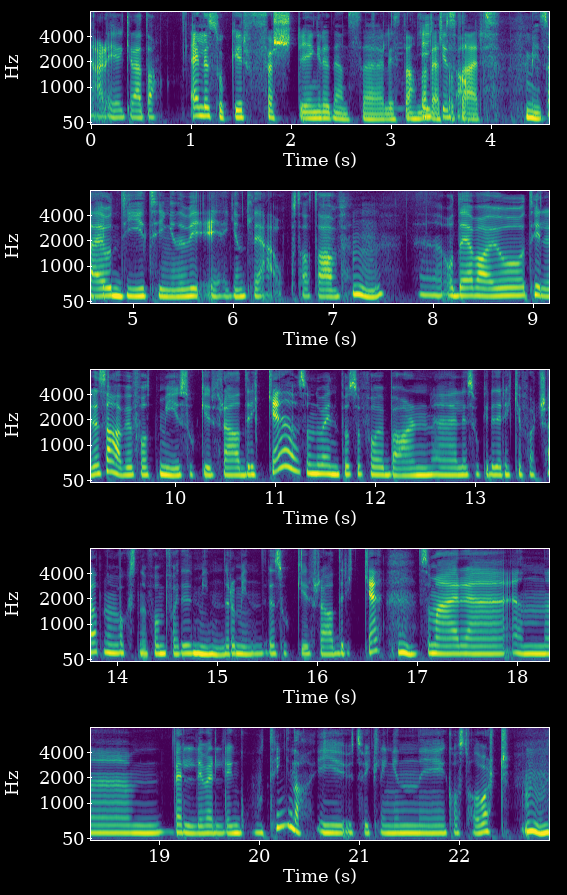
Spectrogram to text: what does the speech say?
er det greit, da. Eller sukker først i ingredienslista. Da ikke vet sant. at det er mye sukker. Det er jo de tingene vi egentlig er opptatt av. Mm. Eh, og det var jo, Tidligere så har vi jo fått mye sukker fra drikke. og Som du var inne på, så får barn eh, eller sukker i drikke fortsatt, men voksne får faktisk mindre og mindre sukker fra drikke. Mm. Som er eh, en veldig, veldig god ting da, i utviklingen i kostholdet vårt. Mm.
